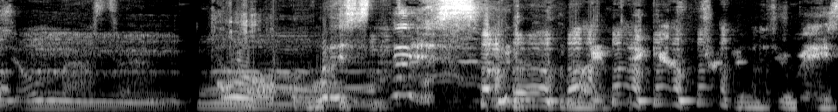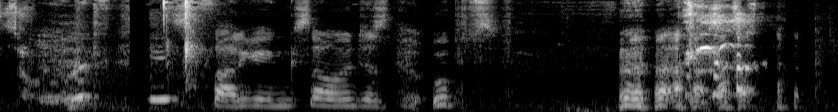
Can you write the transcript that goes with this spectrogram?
Zone master. Whoa, what is this? My dick has turned into a sword? He's fucking someone just oops.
